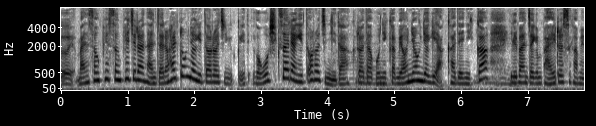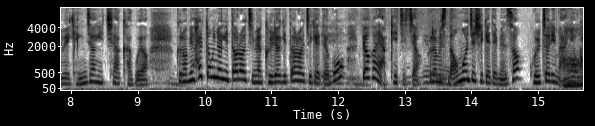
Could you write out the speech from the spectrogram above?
그그 만성 폐성 폐질환 환자는 활동력이 떨어지고 식사량이 떨어집니다. 그러다 보니까 면역력이 약화되니까 일반적인 바이러스 감염에 굉장히 취약하고요. 그러면 활동력이 떨어지면 근력이 떨어지게 되고 뼈가 약해지죠. 그러면서 넘어지시게 되면서 골절이 많이 오기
